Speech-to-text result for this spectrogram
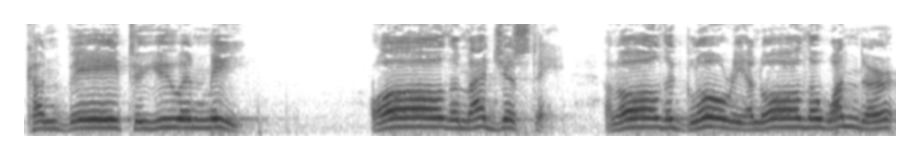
convey to you and me all the majesty and all the glory and all the wonder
